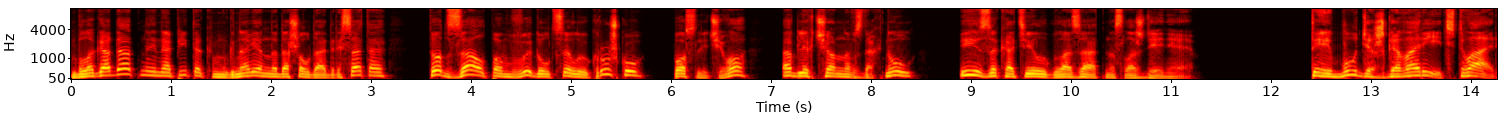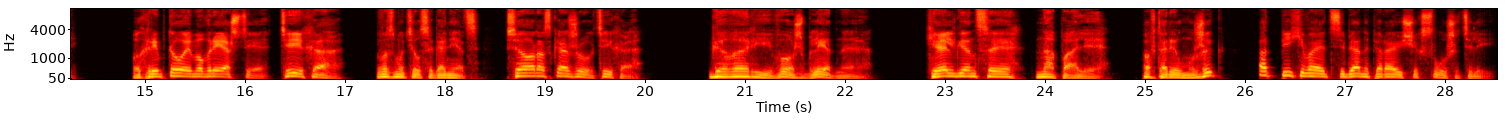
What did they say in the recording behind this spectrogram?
Благодатный напиток мгновенно дошел до адресата, тот залпом выдул целую кружку, после чего облегченно вздохнул и закатил глаза от наслаждения. Ты будешь говорить, тварь!» «По хребту ему врежьте! Тихо!» — возмутился гонец. «Все расскажу, тихо!» «Говори, вошь бледная!» «Хельгенцы напали!» — повторил мужик, отпихивая от себя напирающих слушателей.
